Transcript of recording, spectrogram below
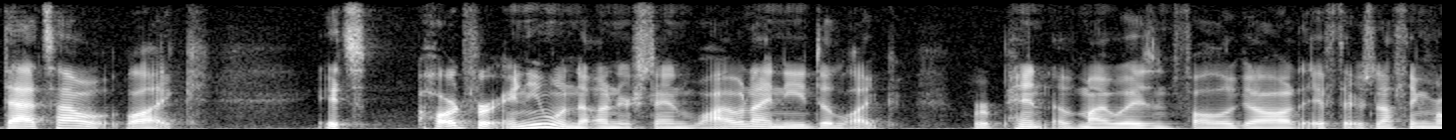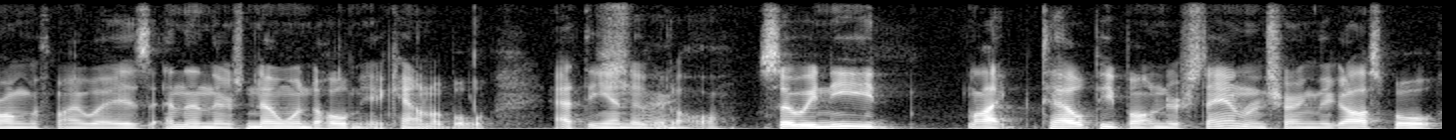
that's how like it's hard for anyone to understand why would I need to like repent of my ways and follow God if there's nothing wrong with my ways and then there's no one to hold me accountable at the end of it all. So we need like to help people understand when sharing the gospel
